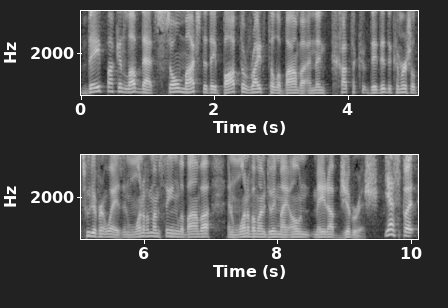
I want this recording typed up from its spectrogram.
they fucking loved that so much that they bought the rights to La Bamba and then cut the, they did the commercial two different ways. And one of them I'm singing La Bamba, and one of them I'm doing my own made up gibberish. Yes, but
